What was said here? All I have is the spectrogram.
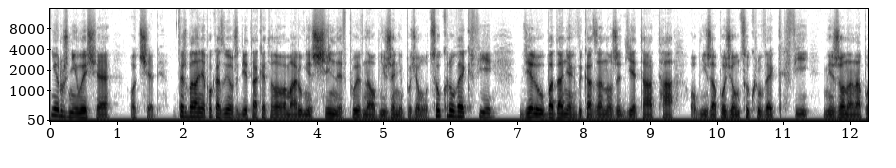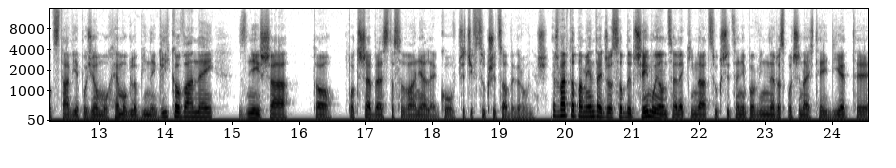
nie różniły się od siebie. Też badania pokazują, że dieta ketonowa ma również silny wpływ na obniżenie poziomu cukru we krwi, w wielu badaniach wykazano, że dieta ta obniża poziom cukru we krwi mierzona na podstawie poziomu hemoglobiny glikowanej, zmniejsza to potrzebę stosowania leków przeciwcukrzycowych również. Też warto pamiętać, że osoby przyjmujące leki na cukrzycę nie powinny rozpoczynać tej diety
